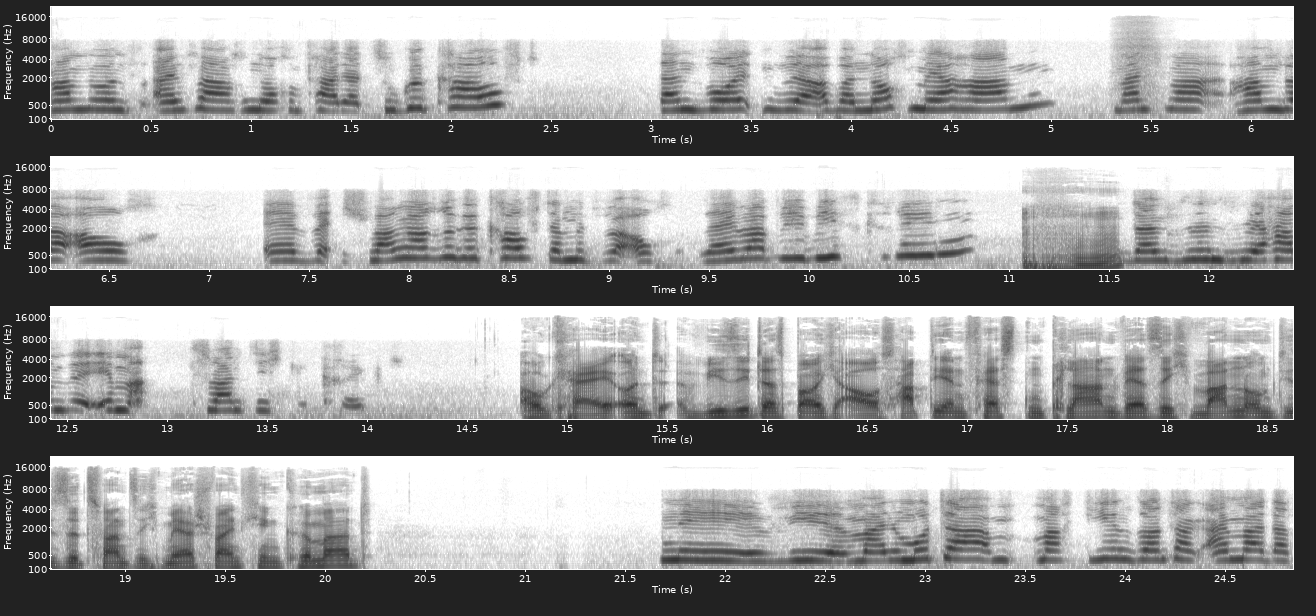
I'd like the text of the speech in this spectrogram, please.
haben wir uns einfach noch ein paar dazu gekauft. Dann wollten wir aber noch mehr haben. Manchmal haben wir auch äh, Schwangere gekauft, damit wir auch selber Babys kriegen. Mhm. Dann sind wir, haben wir eben 20 gekriegt. Okay, und wie sieht das bei euch aus? Habt ihr einen festen Plan, wer sich wann um diese 20 Meerschweinchen kümmert? Nee, wie, meine Mutter macht jeden Sonntag einmal das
